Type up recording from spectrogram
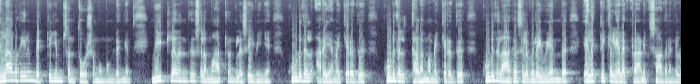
எல்லா வகையிலும் வெற்றியும் சந்தோஷமும் உண்டுங்க. வீட்டில் வந்து சில மாற்றங்களை செய்வீங்க. கூடுதல் அறை அமைக்கிறது கூடுதல் தளம் அமைக்கிறது கூடுதலாக சில விலை உயர்ந்த எலக்ட்ரிக்கல் எலக்ட்ரானிக் சாதனங்கள்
